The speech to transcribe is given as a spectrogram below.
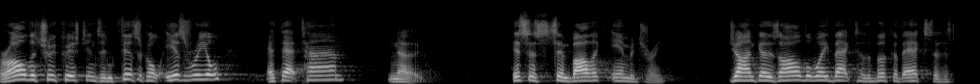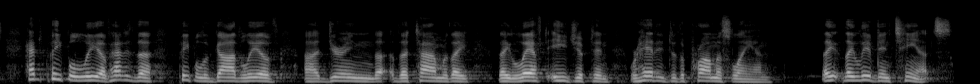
Are all the true Christians in physical Israel at that time? No. This is symbolic imagery. John goes all the way back to the book of Exodus. How did people live? How did the people of God live uh, during the, the time where they, they left Egypt and were headed to the promised land? They, they lived in tents.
